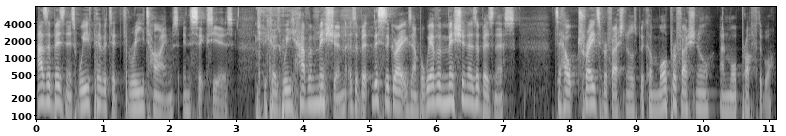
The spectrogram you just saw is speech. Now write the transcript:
As a business, we've pivoted three times in six years because we have a mission as a bit. This is a great example. We have a mission as a business to help trades professionals become more professional and more profitable.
